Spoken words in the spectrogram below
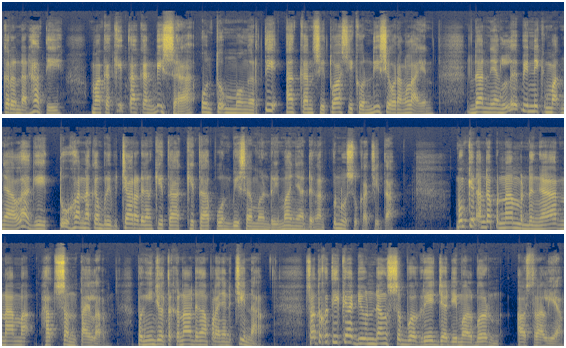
kerendahan hati, maka kita akan bisa untuk mengerti akan situasi kondisi orang lain dan yang lebih nikmatnya lagi Tuhan akan berbicara dengan kita kita pun bisa menerimanya dengan penuh sukacita. Mungkin Anda pernah mendengar nama Hudson Taylor penginjil terkenal dengan pelayanan di Cina. Suatu ketika diundang sebuah gereja di Melbourne Australia.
